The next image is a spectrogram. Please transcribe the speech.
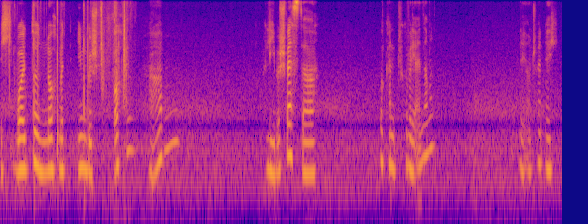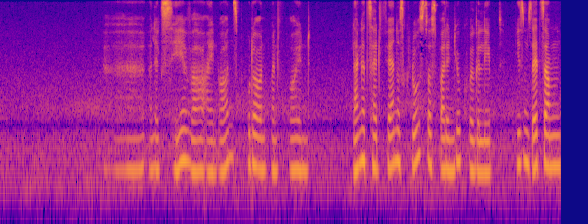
Ich wollte noch mit ihm gesprochen haben. Liebe Schwester. Oh, kann, können wir die einsammeln? Nee, anscheinend nicht. Äh, Alexei war ein Ordensbruder und mein Freund. Lange Zeit fern des Klosters bei den Jukul gelebt. Diesem seltsamen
